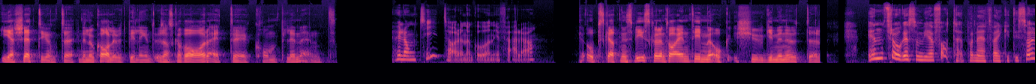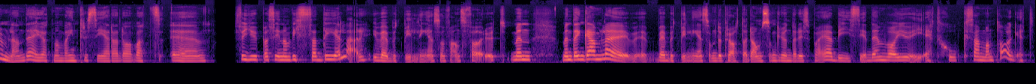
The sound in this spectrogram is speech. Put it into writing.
ersätter ju inte den lokala utbildningen utan ska vara ett eh, komplement. Hur lång tid tar den att gå ungefär? Då? Uppskattningsvis ska den ta en timme och 20 minuter. En fråga som vi har fått här på nätverket i Sörmland är ju att man var intresserad av att eh, fördjupa sig inom vissa delar i webbutbildningen som fanns förut. Men, men den gamla webbutbildningen som du pratade om, som grundades på ABC, den var ju i ett sjok sammantaget.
